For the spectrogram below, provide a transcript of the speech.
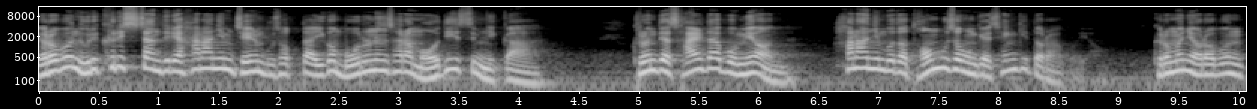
여러분, 우리 크리스찬들이 하나님 제일 무섭다. 이거 모르는 사람 어디 있습니까? 그런데 살다 보면 하나님보다 더 무서운 게 생기더라고요. 그러면 여러분,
